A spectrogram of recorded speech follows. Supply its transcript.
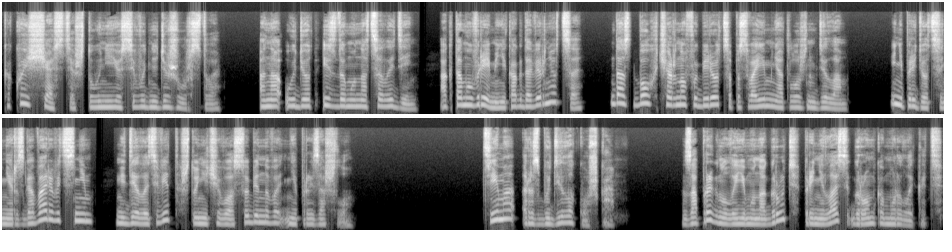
Какое счастье, что у нее сегодня дежурство. Она уйдет из дому на целый день, а к тому времени, когда вернется, даст Бог, Чернов уберется по своим неотложным делам, и не придется ни разговаривать с ним, ни делать вид, что ничего особенного не произошло. Тима разбудила кошка. Запрыгнула ему на грудь, принялась громко мурлыкать.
